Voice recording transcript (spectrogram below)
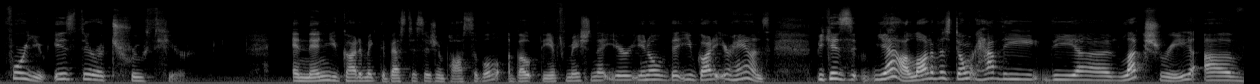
for you, is there a truth here? and then you've got to make the best decision possible about the information that you're you know that you've got at your hands because yeah a lot of us don't have the the uh, luxury of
